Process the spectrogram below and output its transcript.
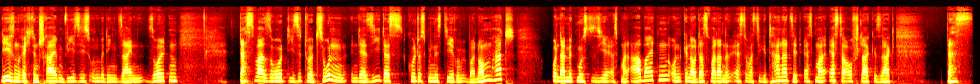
Lesen, Rechnen, Schreiben, wie sie es unbedingt sein sollten das war so die Situation, in der sie das Kultusministerium übernommen hat. Und damit musste sie ja erstmal arbeiten. Und genau das war dann das Erste, was sie getan hat. Sie hat erstmal, erster Aufschlag gesagt, das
